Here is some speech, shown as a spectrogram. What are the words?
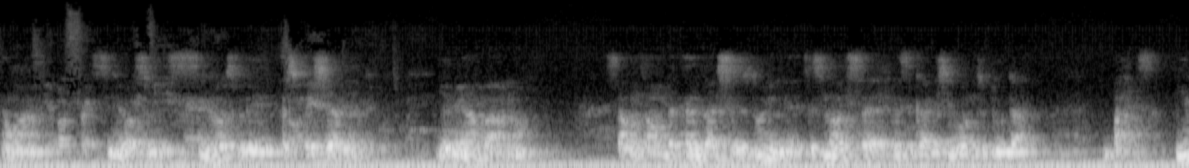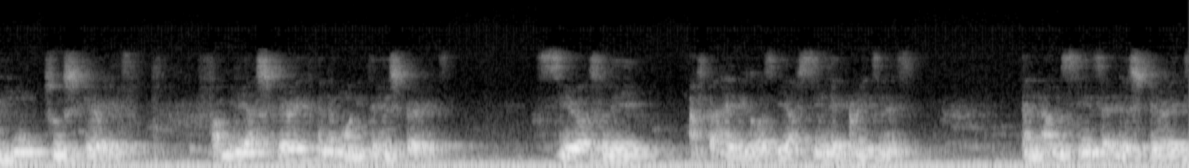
No, seriously, seriously, especially, you know about some, some of the things that she's doing, it is not uh, basically she wants to do that. But in whom two spirits, familiar spirit and the monitoring spirit, seriously after her because they have seen her greatness. And I'm seeing that this spirit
